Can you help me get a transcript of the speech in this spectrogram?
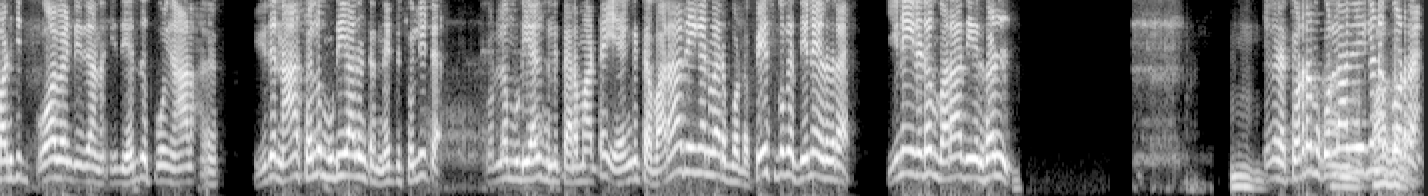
படிச்சுட்டு போக வேண்டியதானே இது எது போய் நான் இதை நான் சொல்ல முடியாதுன்ற நேற்று சொல்லிட்டேன். சொல்ல முடியாது சொல்லி தரமாட்டேன். என்கிட்ட வராதீங்கன்னு வேற போட்டேன். ஃபேஸ்புக்கை தினம் எழுதுறேன். இணையரிடம் வராதீர்கள். எங்களை தொடர்பு கொள்ளாதீங்கன்னு போடுறேன்.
